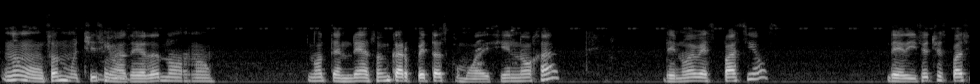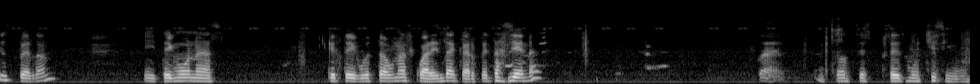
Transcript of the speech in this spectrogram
No, son muchísimas, de verdad no, no, no tendría, son carpetas como de 100 hojas, de 9 espacios, de 18 espacios, perdón, y tengo unas, ¿qué te gusta? Unas 40 carpetas llenas. Entonces, pues es muchísimo.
